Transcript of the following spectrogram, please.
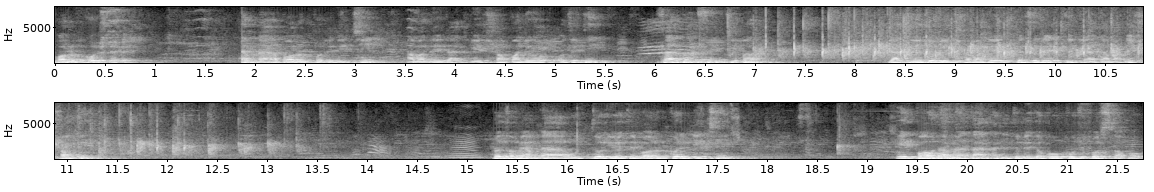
বরণ করে নেবেন আমরা বরণ করে নিচ্ছি। আমাদের আজকের সম্মানীয় অতিথি সার্ভার সিং টিমা জাতীয় দলিত সমাজের প্রেসিডেন্ট তিনি আজ আমাদের সঙ্গে। প্রথমে আমরা উত্তরীয়তে বরণ করে নিচ্ছি। এরপর আমরা তার হাতে তুলে দেবো পুষ্পস্তবক।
